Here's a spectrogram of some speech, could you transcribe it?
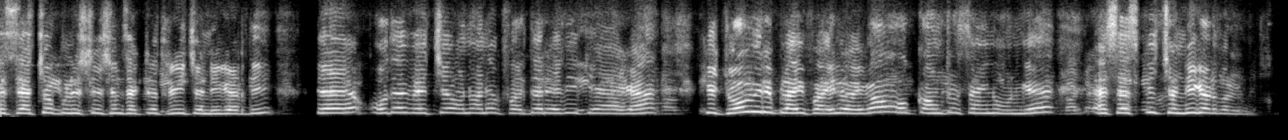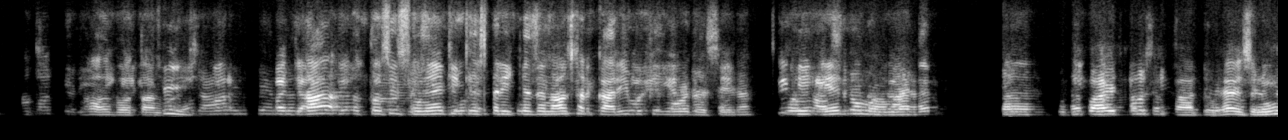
SHO police station sector 3 Chandigarh ਦੀ। ਤੇ ਉਹਦੇ ਵਿੱਚ ਉਹਨਾਂ ਨੇ ਫਰਦਰ ਇਹ ਵੀ ਕਿਹਾ ਹੈਗਾ ਕਿ ਜੋ ਵੀ ਰਿਪਲਾਈ ਫਾਈਲ ਹੋਏਗਾ ਉਹ ਕਾਊਂਟਰ ਸਾਈਨ ਹੋਣਗੇ ਐਸਐਸਪੀ ਚੰਡੀਗੜ੍ਹ ਵੱਲੋਂ। ਬਹੁਤ ਬਹੁਤ ਧੰਨਵਾਦ। ਤੁਸੀਂ ਸੁਣਿਆ ਕਿ ਕਿਸ ਤਰੀਕੇ ਦੇ ਨਾਲ ਸਰਕਾਰੀ ਵਕੀਲ ਨੇ ਦੱਸਿਆ ਕਿ ਇਹ ਜੋ ਮਾਮਲਾ ਹੈ ਸਰਕਾਰ ਜੋ ਹੈ ਇਸ ਨੂੰ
